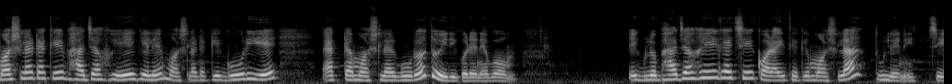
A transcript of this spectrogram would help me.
মশলাটাকে ভাজা হয়ে গেলে মশলাটাকে গুঁড়িয়ে একটা মশলার গুঁড়ো তৈরি করে নেব। এগুলো ভাজা হয়ে গেছে, কড়াই থেকে মশলা তুলে নিচ্ছি।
